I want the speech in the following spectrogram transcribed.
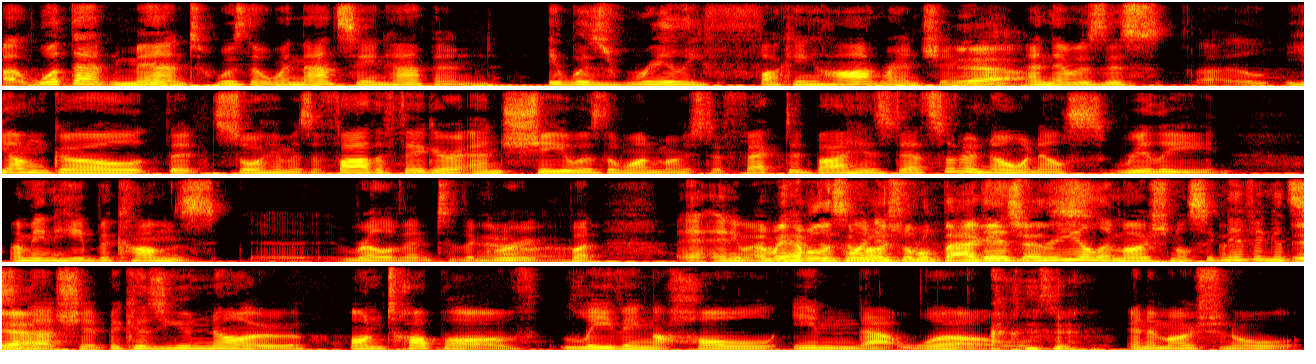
uh, what that meant was that when that scene happened, it was really fucking heart wrenching. Yeah. And there was this uh, young girl that saw him as a father figure, and she was the one most affected by his death. Sort of no one else really. I mean, he becomes uh, relevant to the group, but anyway. And we have all this point is, emotional baggage There's as- real emotional significance to that shit because you know, on top of leaving a hole in that world, an emotional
